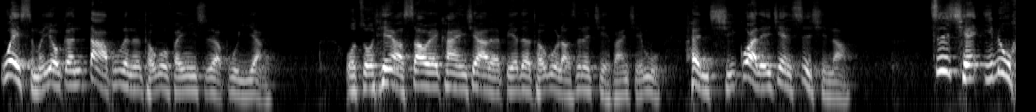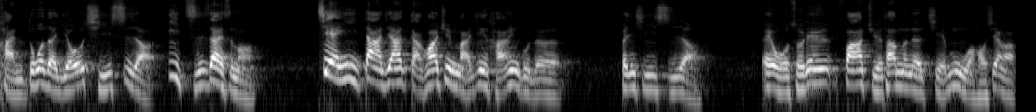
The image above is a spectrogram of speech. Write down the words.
为什么又跟大部分的投顾分析师啊不一样？我昨天啊稍微看一下的别的投顾老师的解盘节目，很奇怪的一件事情啊。之前一路喊多的，尤其是啊一直在什么建议大家赶快去买进航运股的分析师啊，哎，我昨天发觉他们的节目好像啊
